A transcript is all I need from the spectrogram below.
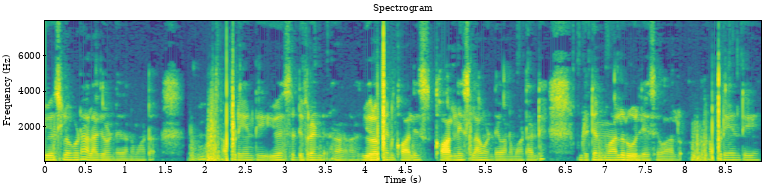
యుఎస్లో కూడా అలాగే ఉండేదన్నమాట. అప్పుడు ఏంటి US different European colonies colonies లాగా ఉండేవి అంటే బ్రిటన్ వాళ్ళు రూల్ చేసేవాళ్ళు. అప్పుడు ఏంటి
